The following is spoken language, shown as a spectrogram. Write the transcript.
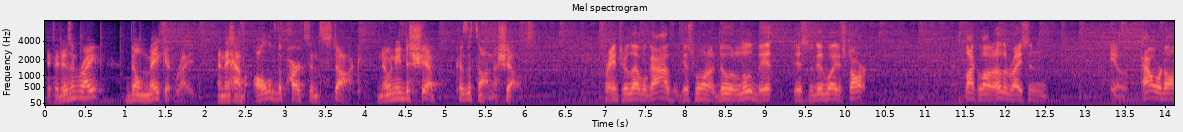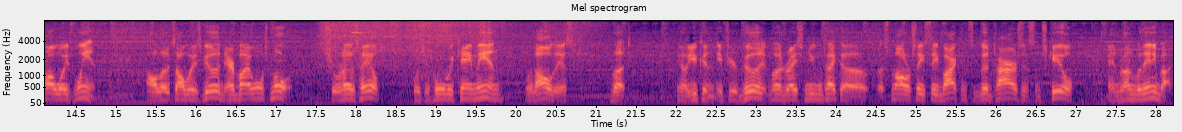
If it isn't right, they'll make it right, and they have all of the parts in stock. No need to ship, because it's on the shelves. For entry-level guys that just want to do it a little bit, this is a good way to start. Like a lot of other racing, you know, power don't always win. Although it's always good and everybody wants more. Sure does help, which is where we came in with all this. But you know, you can, if you're good at mud racing, you can take a, a smaller CC bike and some good tires and some skill and run with anybody.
